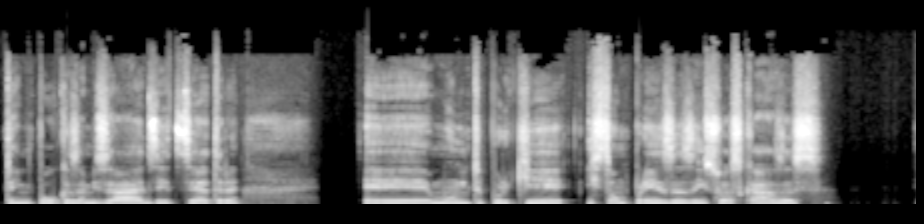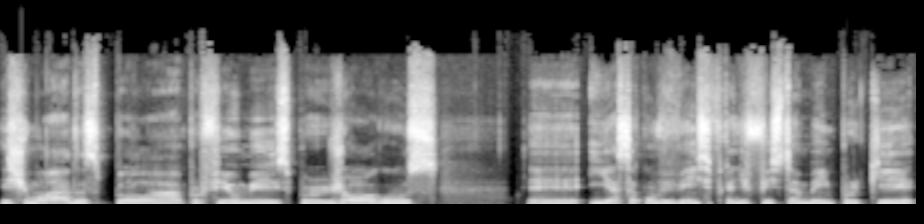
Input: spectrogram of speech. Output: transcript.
Tem poucas amizades, etc é muito porque estão presas em suas casas, estimuladas por, por filmes, por jogos, é, e essa convivência fica difícil também porque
